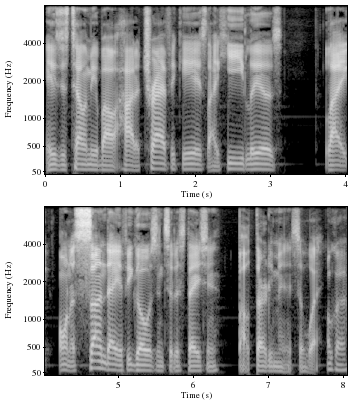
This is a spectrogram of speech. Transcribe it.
he's just telling me about how the traffic is. Like he lives like on a Sunday if he goes into the station about 30 minutes away. Okay.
